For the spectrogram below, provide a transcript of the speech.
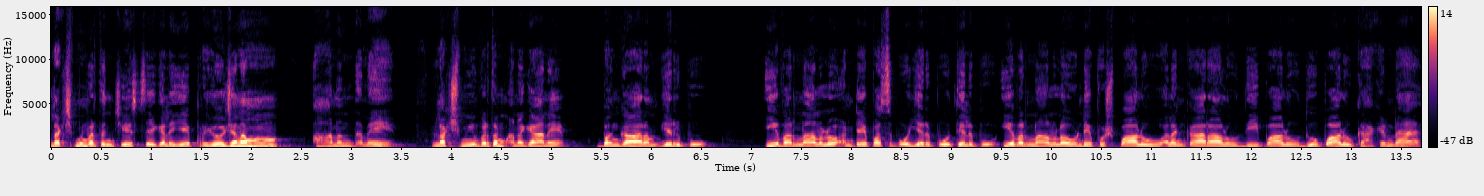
లక్ష్మీ వ్రతం చేస్తే కలిగే ప్రయోజనం ఆనందమే. లక్ష్మీ వ్రతం అనగానే బంగారం ఎరుపు ఈ వర్ణాలలో అంటే పసుపు ఎరుపు తెలుపు ఈ వర్ణాలలో ఉండే పుష్పాలు అలంకారాలు దీపాలు ధూపాలు కాకుండా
